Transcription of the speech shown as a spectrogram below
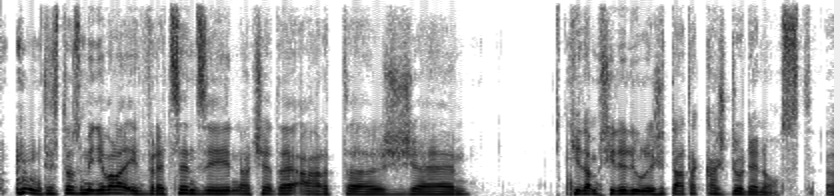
ty jsi to zmiňovala i v recenzi na ČT Art, že ti tam přijde důležitá ta každodennost. Uh,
